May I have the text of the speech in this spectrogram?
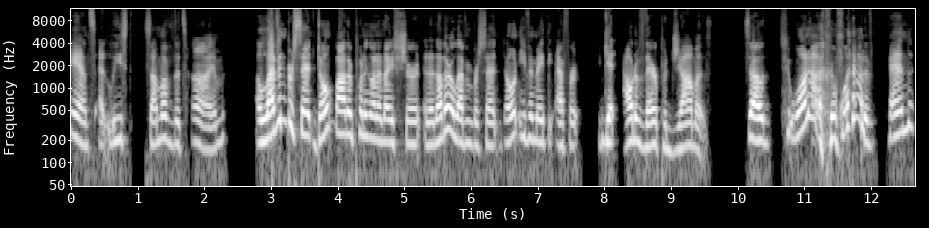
pants at least some of the time. 11% don't bother putting on a nice shirt, and another 11% don't even make the effort to get out of their pajamas. So, one, out, one out of 10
